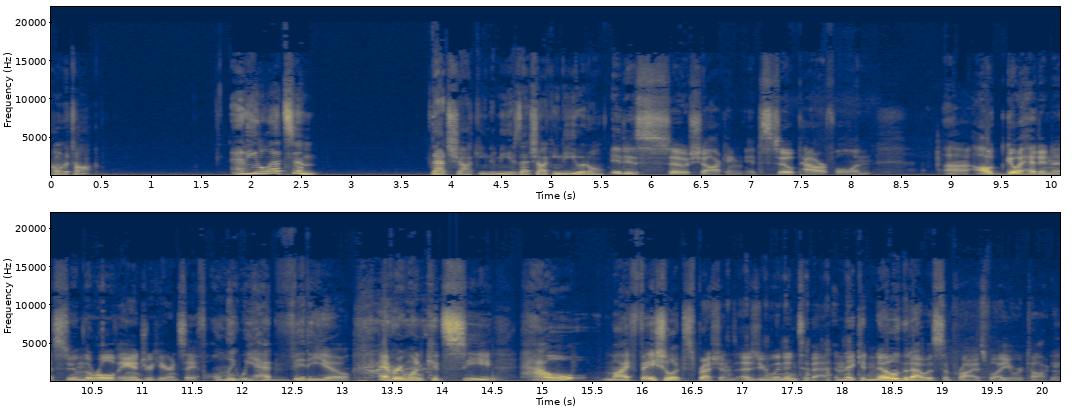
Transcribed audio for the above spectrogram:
I want to talk. And he lets him. That's shocking to me. Is that shocking to you at all? It is so shocking. It's so powerful. And uh, I'll go ahead and assume the role of Andrew here and say, if only we had video, everyone could see how my facial expressions as you went into that, and they can know that I was surprised while you were talking.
